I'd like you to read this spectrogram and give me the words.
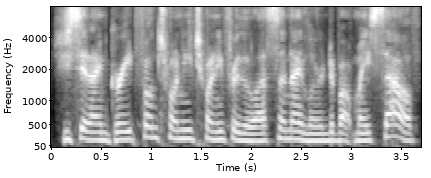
She said, I'm grateful in 2020 for the lesson I learned about myself.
